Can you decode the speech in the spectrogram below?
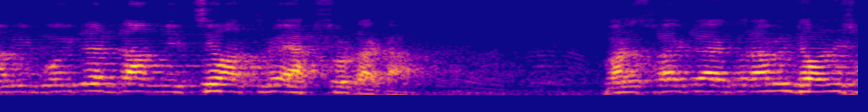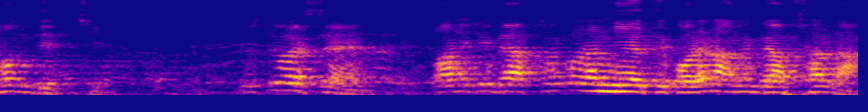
আমি বইটার দাম নিচ্ছি মাত্র একশো টাকা। মানে ছয় টাকা করে আমি ডোনেশন দিচ্ছি। বুঝতে পারছেন? অনেকে ব্যবসা করার নিয়তি করেন, আমি ব্যবসা না।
